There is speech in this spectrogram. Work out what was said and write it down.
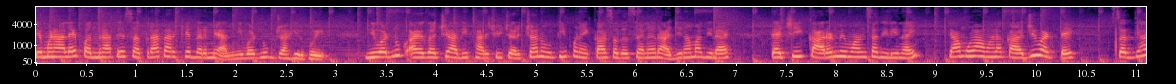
ते म्हणाले पंधरा ते सतरा तारखेदरम्यान निवडणूक जाहीर होईल. निवडणूक आयोगाची आधी फारशी चर्चा नव्हती पण एका सदस्यानं राजीनामा दिलाय. त्याची कारण मीमांसा दिली नाही. त्यामुळे आम्हाला काळजी वाटते. सध्या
